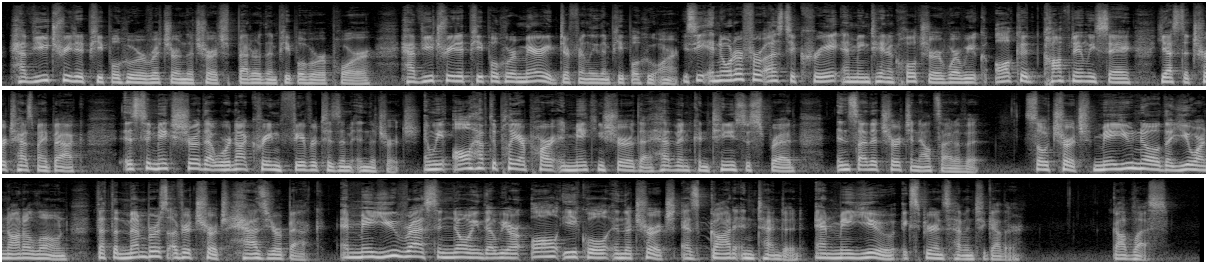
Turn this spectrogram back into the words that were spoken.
Have you treated people who are richer in the church better than people who are poorer? Have you treated people who are married differently than people who aren't? You see, in order for us to create and maintain a culture where we all could confidently say, yes, the church has my back, is to make sure that we're not creating favoritism in the church. And we all have to play our part in making sure that heaven continues to spread inside the church and outside of it. So, church, may you know that you are not alone, that the members of your church has your back. And may you rest in knowing that we are all equal in the church as God intended. And may you experience heaven together. God bless.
